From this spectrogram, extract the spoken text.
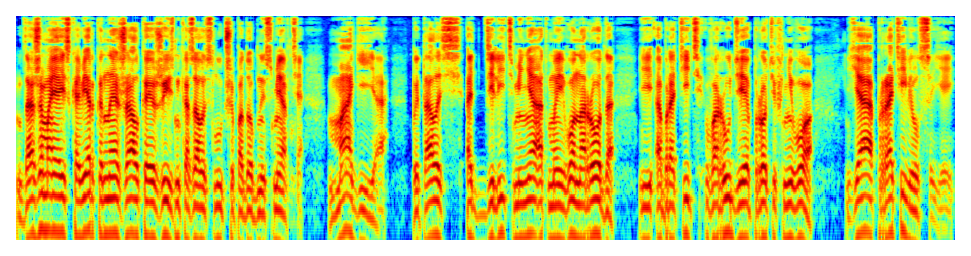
Даже моя исковерканная, жалкая жизнь казалась лучше подобной смерти. Магия пыталась отделить меня от моего народа и обратить в орудие против него. Я противился ей,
